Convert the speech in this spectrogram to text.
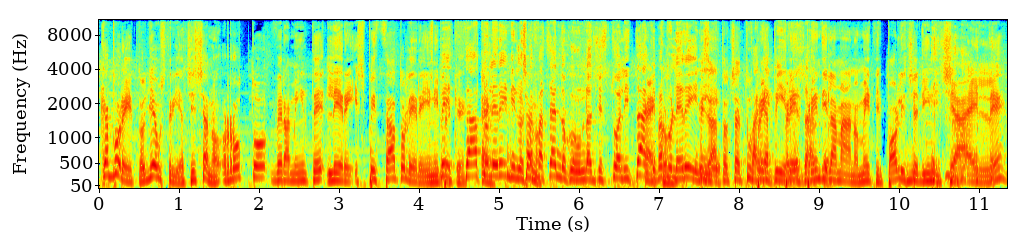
Caporetto, gli austriaci ci hanno rotto veramente le reni, spezzato le reni. perché- Spezzato eh, le reni, lo sta facendo con una gestualità che Ecco, proprio le reni. Esatto, cioè tu pre- capire, pre- esatto. prendi la mano, metti il pollice e l'indice a L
